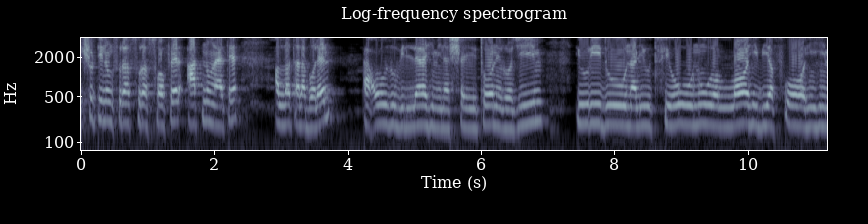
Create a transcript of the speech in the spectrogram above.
একষট্টি নং সুরা সুরা সফের আট নং আয়াতে আল্লাহ তালা বলেন আউযু বিল্লাহি মিনাশ শাইতানির রাজিম ইউরিদুন লিউতফিউ নূরাল্লাহি বিআফওয়াহিহিম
